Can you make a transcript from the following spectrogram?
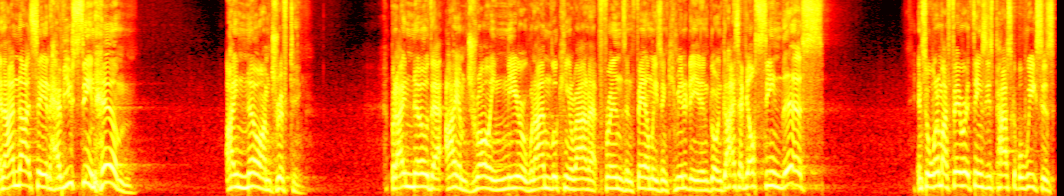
And I'm not saying, have you seen him? I know I'm drifting. But I know that I am drawing near when I'm looking around at friends and families and community and going, guys, have y'all seen this? And so, one of my favorite things these past couple weeks is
